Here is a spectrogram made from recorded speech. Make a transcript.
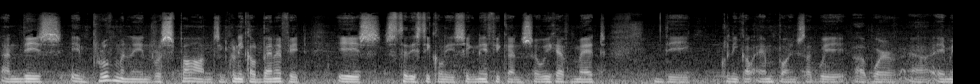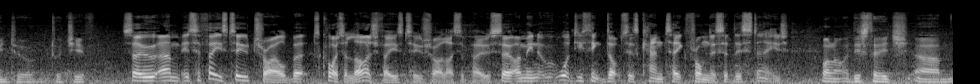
And this improvement in response in clinical benefit is statistically significant. So we have met the clinical endpoints that we uh, were uh, aiming to, to achieve. So um, it's a phase two trial, but quite a large phase two trial, I suppose. So, I mean, what do you think doctors can take from this at this stage? Well, at this stage, um,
